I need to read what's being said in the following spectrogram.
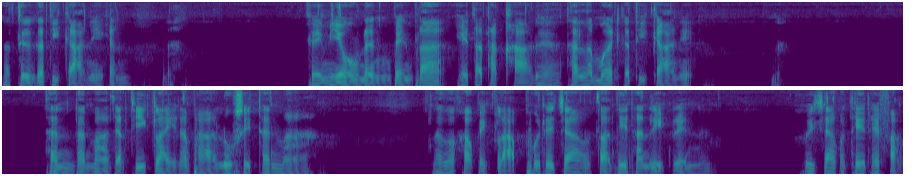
ก็ถือกติกานี้กันนะเคยมีองค์หนึ่งเป็นพระเอตทัคคะด้วยท่านละเมิดกติกานี้ท่านท่านมาจากที่ไกลท่านพาลูกศิษย์ท่านมา แล้วก็เข้าไปกราบพระพุทธเจ้าตอนที่ท่านหลีกเร้นพระเจ้าก็เทศให้ฟัง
